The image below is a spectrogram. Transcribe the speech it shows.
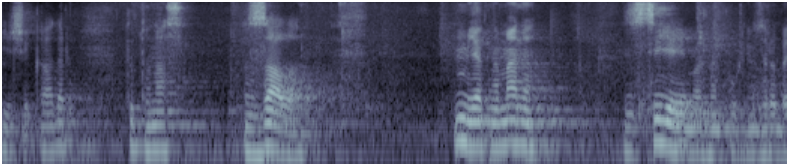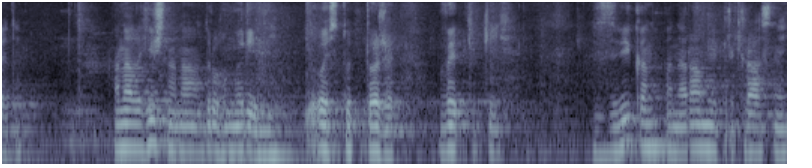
більший кадр. Тут у нас зала. Ну, як на мене, з цієї можна кухню зробити. Аналогічно на другому рівні. І ось тут теж вид такий з вікон, панорамний, прекрасний.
